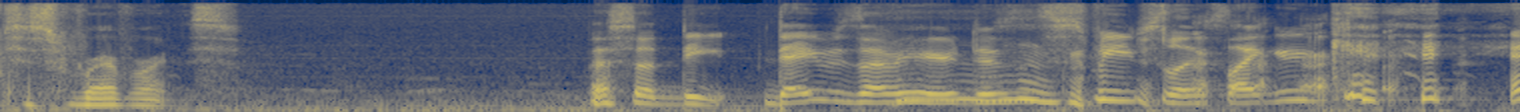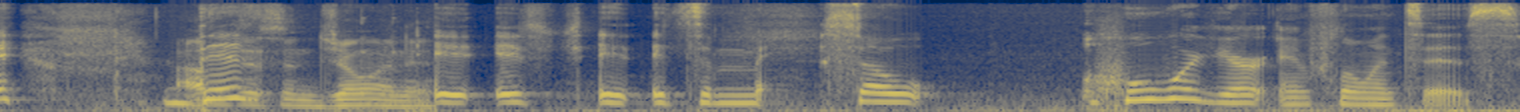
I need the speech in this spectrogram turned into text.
Just reverence. That's so deep. David's over here just speechless. Like you can't. I'm just enjoying it. it, it's it, it's ama- so. Who were your influences?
